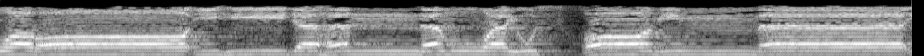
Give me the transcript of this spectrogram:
ورائه جهنم ويسقى من ماء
